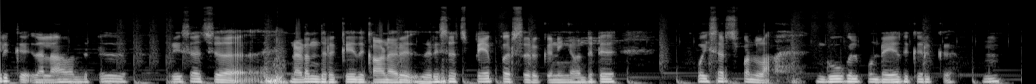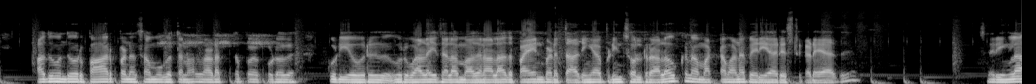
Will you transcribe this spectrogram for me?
இருக்குது இதெல்லாம் வந்துட்டு ரிசர்ச் நடந்திருக்கு. இதுக்கான ரிசர்ச் பேப்பர்ஸ் இருக்குது நீங்கள் வந்துட்டு போய் சர்ச் பண்ணலாம். கூகுள் புண்டை எதுக்கு இருக்குது அதுவும் வந்து ஒரு பார்ப்பன சமூகத்தினால் நடத்தப்படக்கூட கூடிய ஒரு ஒரு வலைதளம். அதனால் அதை பயன்படுத்தாதீங்க அப்படின்னு சொல்கிற அளவுக்கு நான் மட்டமான பெரியாரிஸ்ட் கிடையாது. சரிங்களா?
